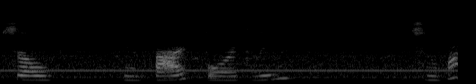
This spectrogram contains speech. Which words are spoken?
So in five, four, three, two, one.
